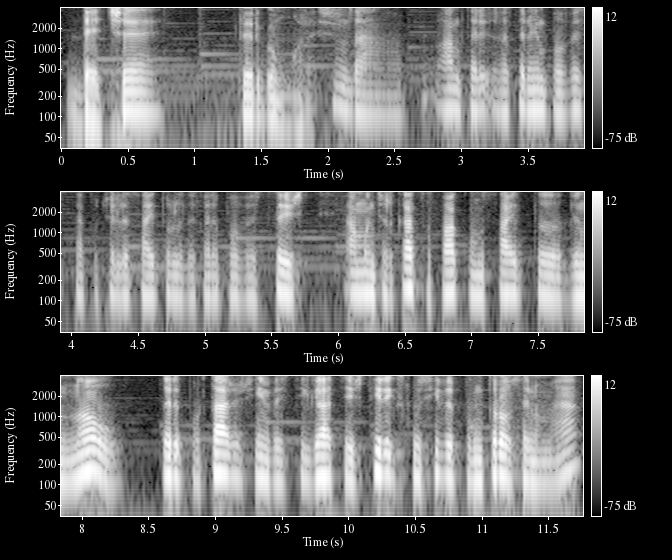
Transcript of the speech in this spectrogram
De ce Târgu Mureș. Da, am ter- termin povestea cu cele site-urile de care povestești. Am încercat să fac un site uh, din nou de reportaje și investigație, știri exclusive.ro se numea,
